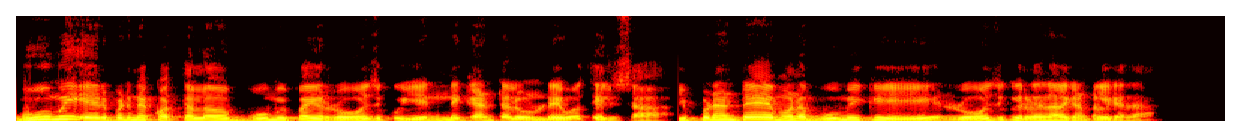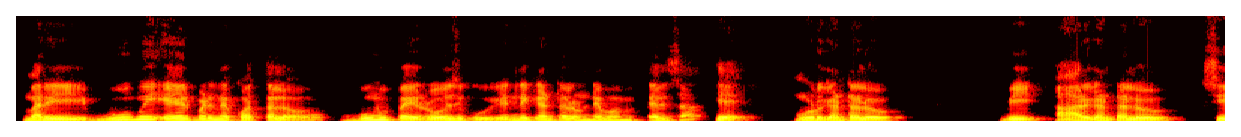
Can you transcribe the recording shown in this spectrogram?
భూమి ఏర్పడిన కొత్తలో భూమిపై రోజుకు ఎన్ని గంటలు ఉండేవో తెలుసా? ఇప్పుడంటే మన భూమికి రోజుకు ఇరవై నాలుగు గంటలు కదా? మరి భూమి ఏర్పడిన కొత్తలో భూమిపై రోజుకు ఎన్ని గంటలు ఉండేవో మీకు తెలుసా? ఏ మూడు గంటలు బి ఆరు గంటలు సి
